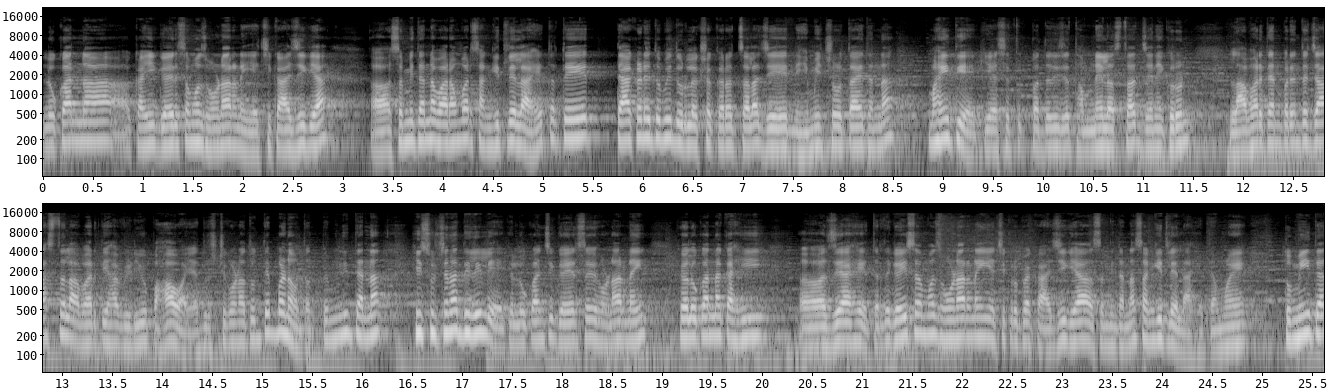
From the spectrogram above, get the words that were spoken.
लोकांना काही गैरसमज होणार नाही याची काळजी घ्या. असं मी त्यांना वारंवार सांगितलेलं आहे. तर ते त्याकडे तुम्ही दुर्लक्ष करत चला. जे नेहमीच श्रोत आहे त्यांना माहिती आहे की असे पद्धतीचे थंबनेल असतात. जेणेकरून लाभार्थ्यांपर्यंत जास्त लाभार्थी हा व्हिडिओ पाहावा. या दृष्टिकोनातून ते बनवतात. पण मी त्यांना ही सूचना दिलेली आहे की लोकांची गैरसोय होणार नाही किंवा लोकांना काही जे आहे तर ते गैरसमज होणार नाही याची कृपया काळजी घ्या असं मी त्यांना सांगितलेलं आहे. त्यामुळे तुम्ही त्या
